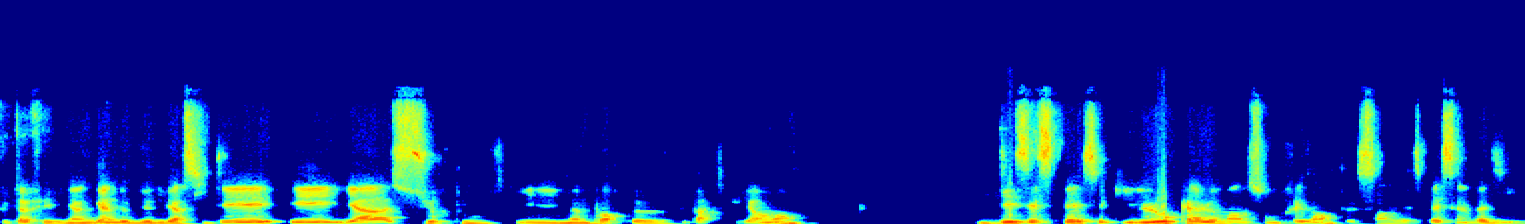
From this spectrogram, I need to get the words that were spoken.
tout à fait. Il y a un gain de biodiversité et il y a surtout, ce qui m'importe euh, plus particulièrement, des espèces qui localement sont présentes sans espèces invasives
